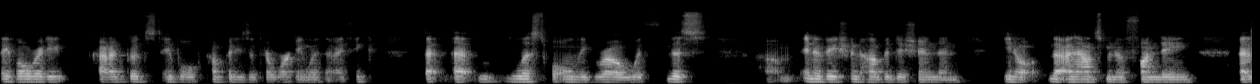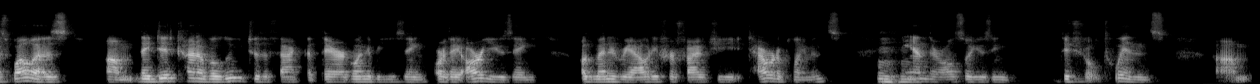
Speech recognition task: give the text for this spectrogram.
they've already got a good stable of companies that they're working with, and I think that that list will only grow with this um, innovation hub edition and you know the announcement of funding, as well as um, they did kind of allude to the fact that they are going to be using or they are using augmented reality for 5G tower deployments, mm-hmm. and they're also using digital twins, um,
